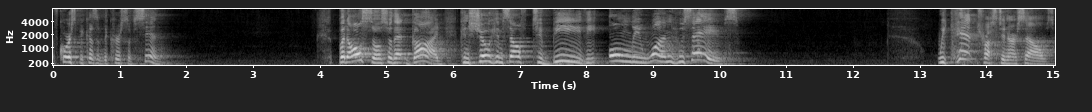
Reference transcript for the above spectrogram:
Of course, because of the curse of sin but also so that God can show himself to be the only one who saves. We can't trust in ourselves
